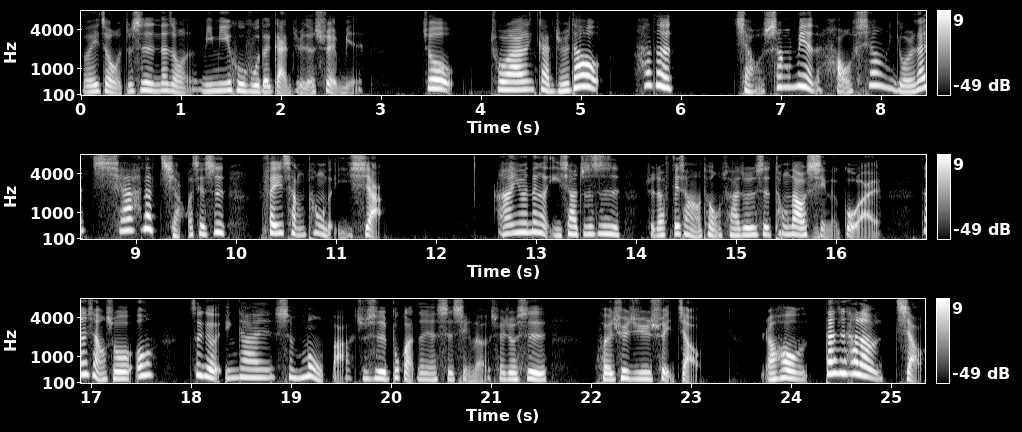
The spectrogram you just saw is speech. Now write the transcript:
有一种就是那种迷迷糊糊的感觉的睡眠，就突然感觉到他的脚上面好像有人在掐他的脚，而且是非常痛的一下。啊，因为那个一下就是觉得非常的痛，所以他就是痛到醒了过来。但想说，哦，这个应该是梦吧，就是不管这件事情了，所以就是回去继续睡觉。然后，但是他的脚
